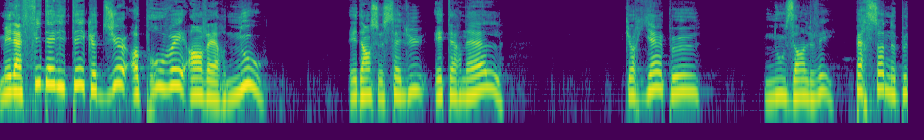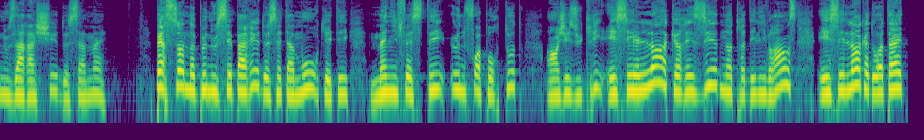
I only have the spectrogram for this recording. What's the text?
Mais la fidélité que Dieu a prouvée envers nous est dans ce salut éternel que rien ne peut nous enlever. Personne ne peut nous arracher de sa main. Personne ne peut nous séparer de cet amour qui a été manifesté une fois pour toutes en Jésus-Christ. Et c'est là que réside notre délivrance et c'est là que doit être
